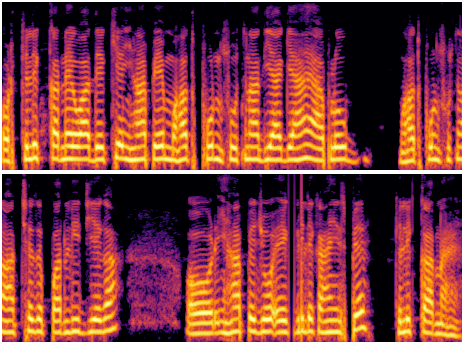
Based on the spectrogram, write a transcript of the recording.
और क्लिक करने के बाद देखिए यहाँ पे महत्वपूर्ण सूचना दिया गया है। आप लोग महत्वपूर्ण सूचना अच्छे से पढ़ लीजिएगा। और यहाँ पे जो एग्री लिखा है इस पर क्लिक करना है।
